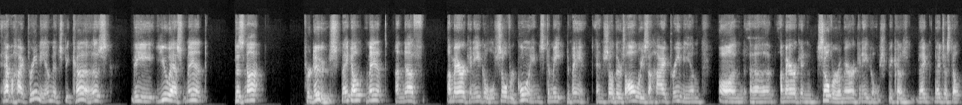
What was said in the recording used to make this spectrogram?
have a high premium, it's because the U.S. Mint does not produce, they don't mint enough American Eagle silver coins to meet demand. And so there's always a high premium on uh, American silver American Eagles because they, they just don't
